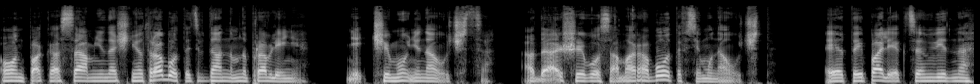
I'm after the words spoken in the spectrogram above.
Он пока сам не начнет работать в данном направлении, ничему не научится. А дальше его сама работа всему научит. Это и по лекциям видно.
